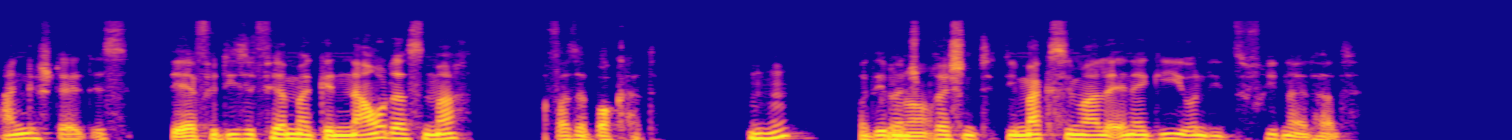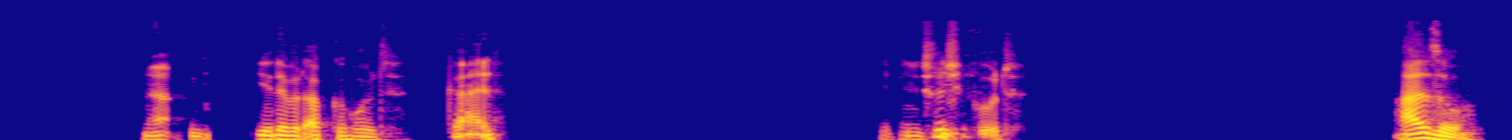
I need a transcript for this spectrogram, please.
angestellt ist, der für diese Firma genau das macht, auf was er Bock hat. Mhm. Und Genau. dementsprechend die maximale Energie und die Zufriedenheit hat. Ja. Jeder wird abgeholt. Geil. Definitiv. Richtig gut. Also,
